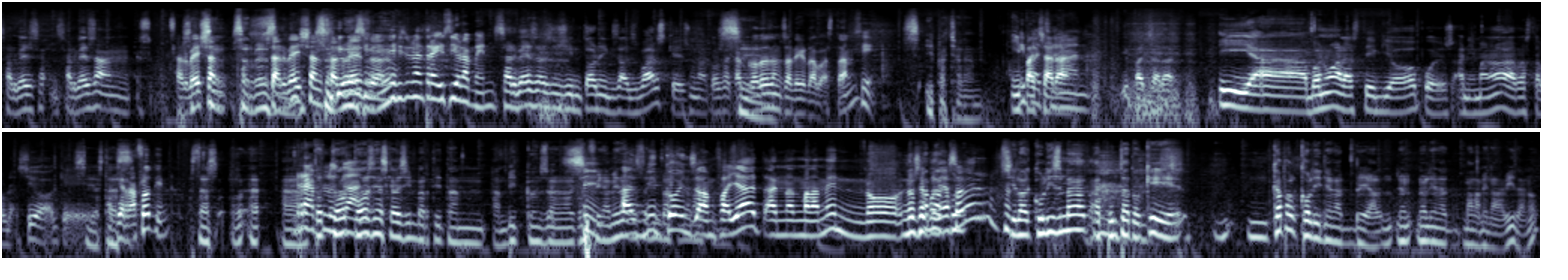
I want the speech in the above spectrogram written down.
serveixen, serveixen, serveixen, Cervesa. serveixen Cervesa. cervesa, És una traïció a la ment. cerveses i gin tònics als bars, que és una cosa que Sí. a nosaltres ens alegra bastant. Sí. I patxaran. I, I patxaran. I patxaran. I, uh, bueno, ara estic jo pues, animant a la restauració, a que, Sí, a estàs- que reflotin. Estàs... Uh, uh, Reflotant. tot, tots els diners que has invertit en, en bitcoins en el Sí, confinament... els bitcoins han fallat, han anat malament, no, no se podia alcohol- saber. Si l'alcoholisme ha apuntat mm, cap alcohòlic li ha anat bé, no, no li ha anat malament a la vida, no?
